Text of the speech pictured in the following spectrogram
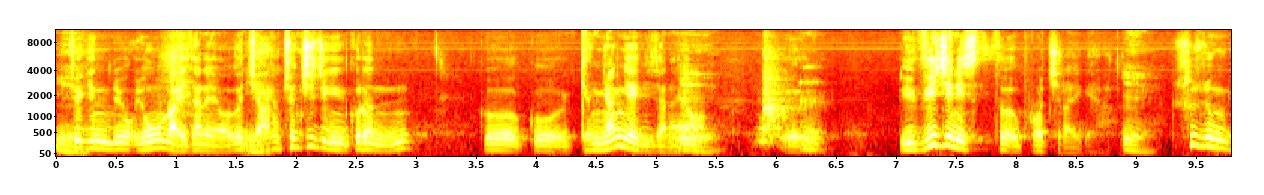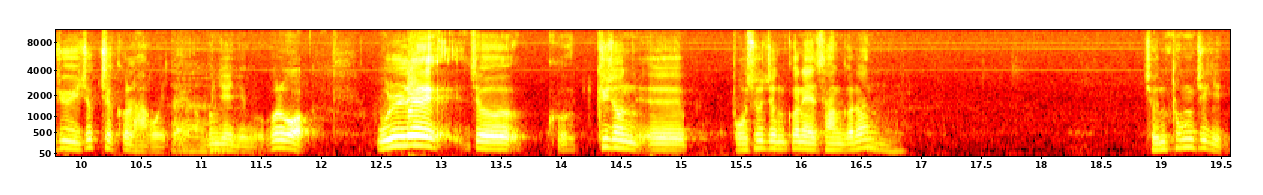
예. 적인 요- 용어는 아니잖아요. 그 정치적인 그런 그, 그 경향 얘기잖아요. 그 revisionist approach라 이게. 예. 수정주의적 접근을 하고 있다. 문재인 정부. 그리고 원래 저 그 기존 에, 보수 정권에서 한 거는 전통적인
